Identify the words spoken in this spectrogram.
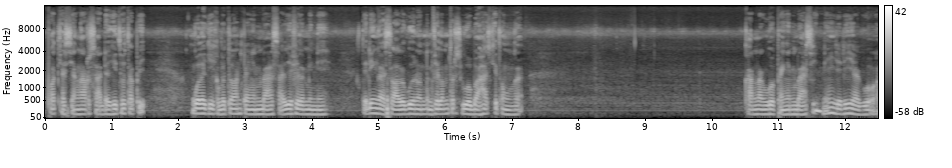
podcast yang harus ada gitu tapi gue lagi kebetulan pengen bahas aja film ini. Jadi nggak selalu gue nonton film terus gue bahas gitu enggak karena gue pengen bahas ini jadi ya gue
